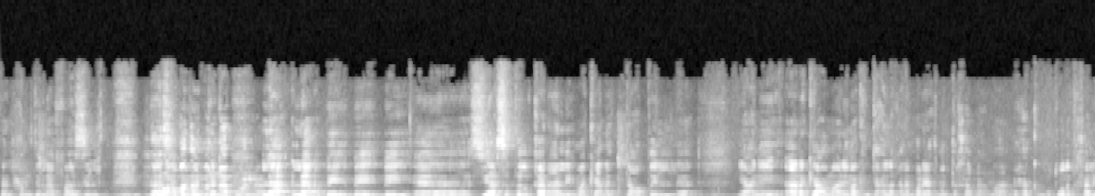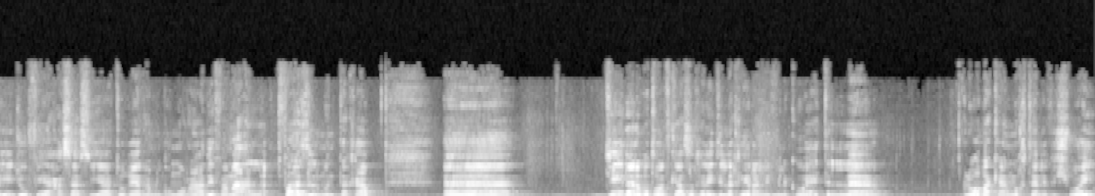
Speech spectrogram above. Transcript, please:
فالحمد لله فاز فاز رغبة. منك ولا؟ لا لا بسياسه القناة اللي ما كانت تعطي يعني أنا كعماني ما كنت أعلق على مباريات منتخب عمان بحكم بطولة خليج وفيها حساسيات وغيرها من الأمور هذه فما علقت. فاز المنتخب. آه، جينا لبطولة كأس الخليج الأخيرة اللي في الكويت. ال- الوضع كان مختلف شوي.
